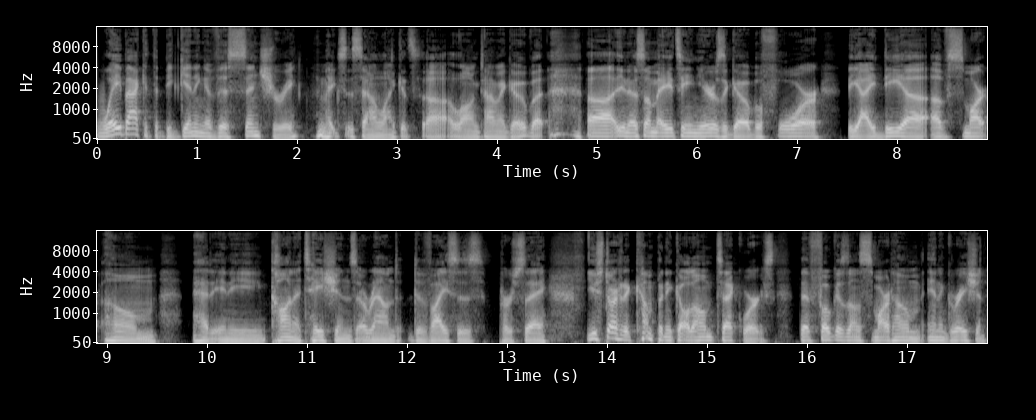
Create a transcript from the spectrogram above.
way back at the beginning of this century, it makes it sound like it's uh, a long time ago, but uh, you know, some 18 years ago, before the idea of smart home had any connotations around devices per se. You started a company called Home Tech Works that focused on smart home integration.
